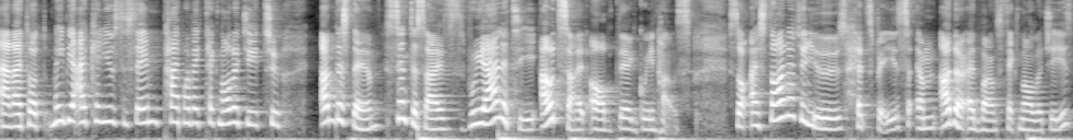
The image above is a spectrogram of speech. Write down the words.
And I thought maybe I can use the same type of technology to understand, synthesize reality outside of the greenhouse. So I started to use Headspace and other advanced technologies,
